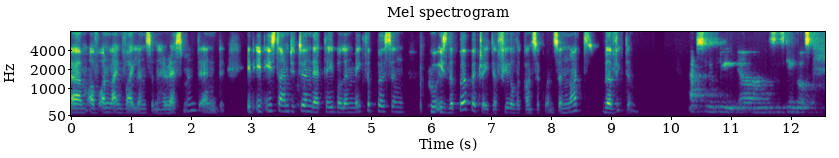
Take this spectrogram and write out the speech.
um, of online violence and harassment. And it, it is time to turn that table and make the person who is the perpetrator feel the consequence and not the victim Absolutely, uh, Mrs. Geingos.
